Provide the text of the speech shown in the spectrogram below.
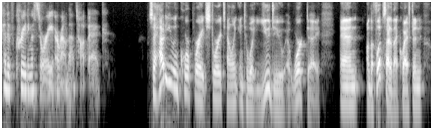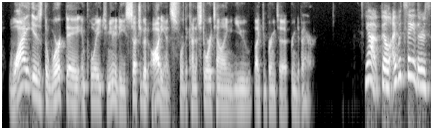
kind of creating a story around that topic. So how do you incorporate storytelling into what you do at Workday? And on the flip side of that question, why is the Workday employee community such a good audience for the kind of storytelling you like to bring to bring to bear? Yeah, Bill, I would say there's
